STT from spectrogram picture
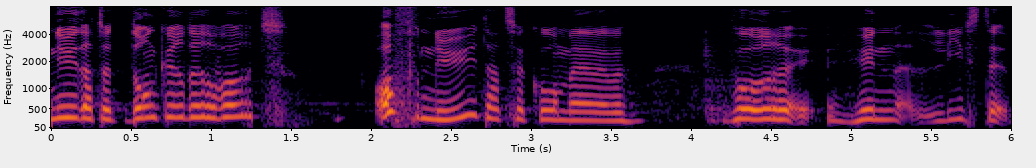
nu donkerder wordt, of liefste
